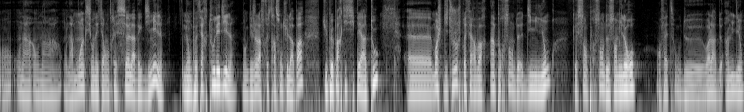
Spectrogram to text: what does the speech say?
On a, on, a, on a moins que si on était rentré seul avec 10 000 mais on peut faire tous les deals. Donc déjà, la frustration, tu l'as pas. Tu peux participer à tout. Euh, moi, je dis toujours, je préfère avoir 1% de 10 millions que 100% de 100 000 euros, en fait, ou de, voilà, de 1 million.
